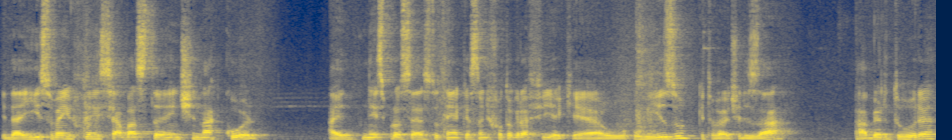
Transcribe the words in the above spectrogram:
E daí isso vai influenciar bastante na cor. Aí nesse processo tu tem a questão de fotografia, que é o, o ISO que tu vai utilizar, a abertura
